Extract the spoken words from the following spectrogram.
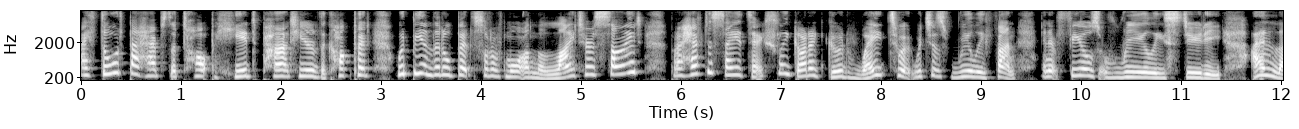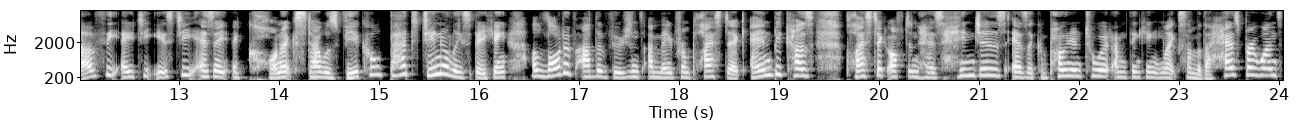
I thought perhaps the top head part here of the cockpit would be a little bit sort of more on the lighter side, but I have to say it's actually got a good weight to it, which is really fun and it feels really sturdy. I love the ATST as an iconic Star Wars vehicle, but generally speaking, a lot of other versions are made from plastic. And because plastic often has hinges as a component to it, I'm thinking like some of the Hasbro ones,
